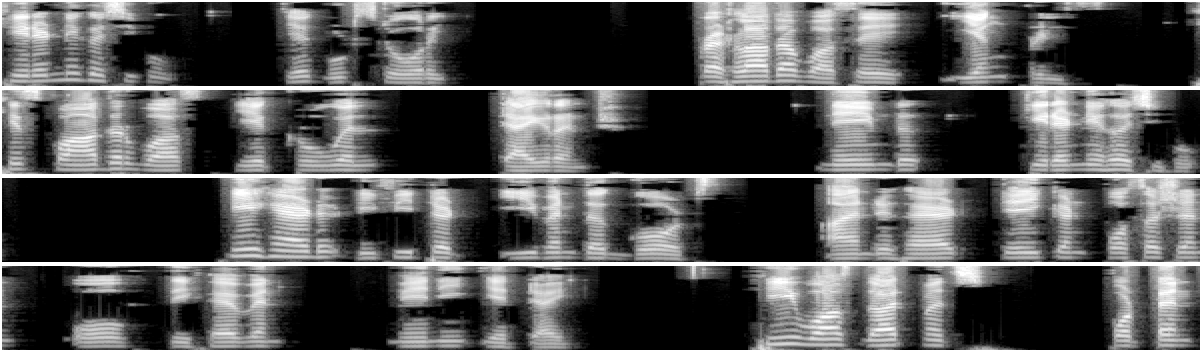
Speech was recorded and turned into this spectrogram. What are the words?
Hiranyakashipu, a good story. Prahlada was a young prince. His father was a cruel tyrant named Hiranyakashipu. He had defeated even the gods and had taken possession of the heaven many a time. He was that much potent.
